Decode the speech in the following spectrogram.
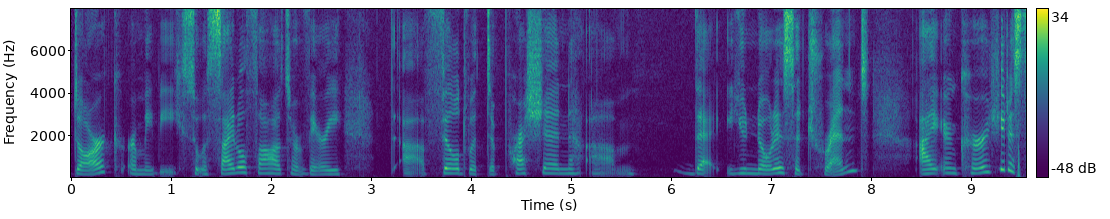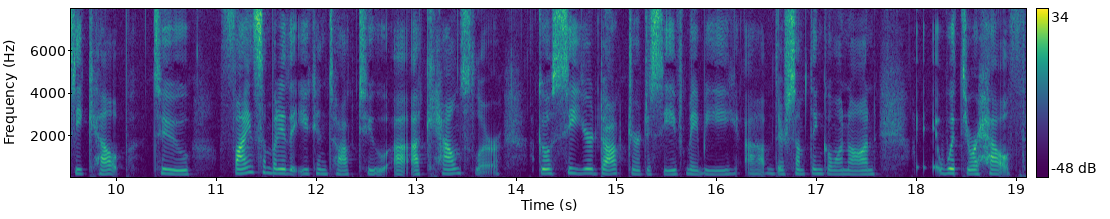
dark or maybe suicidal thoughts or very uh, filled with depression, um, that you notice a trend, I encourage you to seek help, to find somebody that you can talk to, uh, a counselor. Go see your doctor to see if maybe um, there's something going on with your health.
